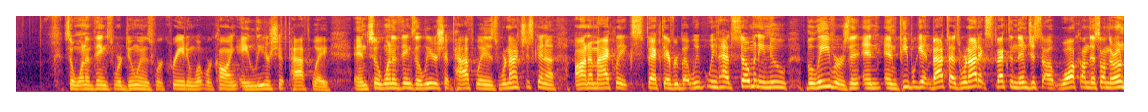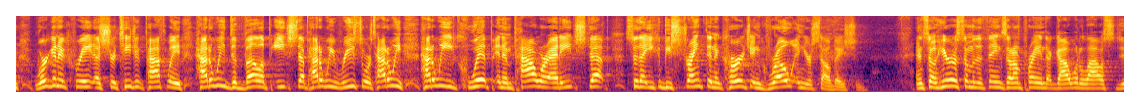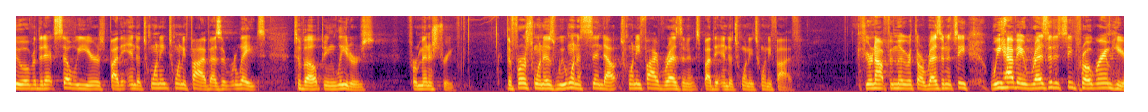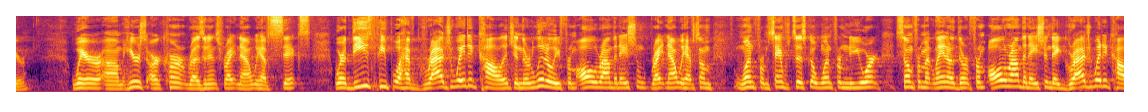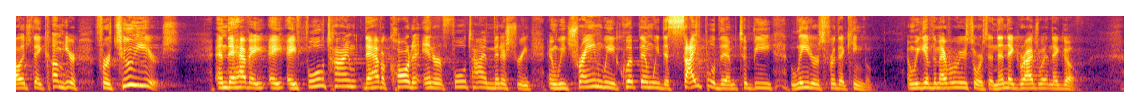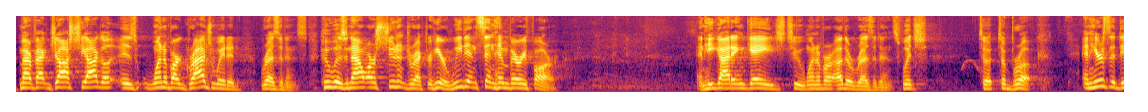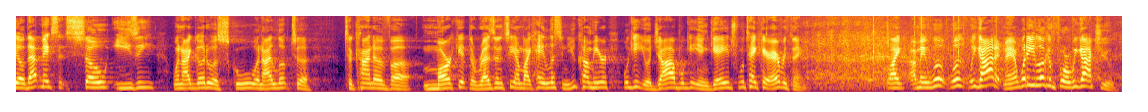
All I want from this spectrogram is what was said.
So, one of the things we're doing is we're creating what we're calling a leadership pathway. And so, one of the things a leadership pathway is we're not just gonna automatically expect everybody. We've, we've had so many new believers and, and, and people getting baptized. We're not expecting them just to uh, walk on this on their own. We're gonna create a strategic pathway. How do we develop each step? How do we resource? How do we, how do we equip and empower at each step so that you can be strengthened, encouraged, and grow in your salvation? And so here are some of the things that I'm praying that God would allow us to do over the next several years by the end of 2025 as it relates to developing leaders for ministry. The first one is we want to send out 25 residents by the end of 2025. If you're not familiar with our residency, we have a residency program here where um, here's our current residents right now. We have six, where these people have graduated college and they're literally from all around the nation. Right now, we have some, one from San Francisco, one from New York, some from Atlanta. They're from all around the nation. They graduated college. They come here for two years and they have a, a, a full-time they have a call to enter full-time ministry and we train we equip them we disciple them to be leaders for the kingdom and we give them every resource and then they graduate and they go Matter of fact, Josh Tiago is one of our graduated residents who is now our student director here. We didn't send him very far. And he got engaged to one of our other residents, which to, to Brooke. And here's the deal that makes it so easy when I go to a school and I look to, to kind of uh, market the residency. I'm like, hey, listen, you come here, we'll get you a job, we'll get you engaged, we'll take care of everything. like, I mean, we'll, we'll, we got it, man. What are you looking for? We got you.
